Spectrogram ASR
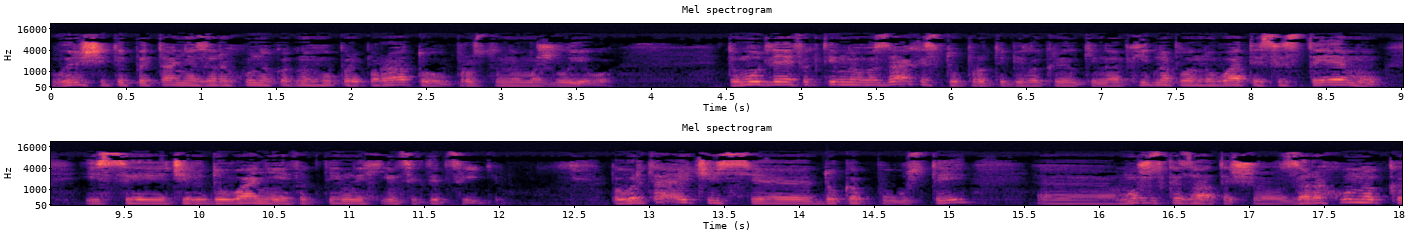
вирішити питання за рахунок одного препарату просто неможливо. Тому для ефективного захисту проти білокрилки необхідно планувати систему із е, чередування ефективних інсектицидів. Повертаючись е, до капусти, е, можу сказати, що за рахунок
